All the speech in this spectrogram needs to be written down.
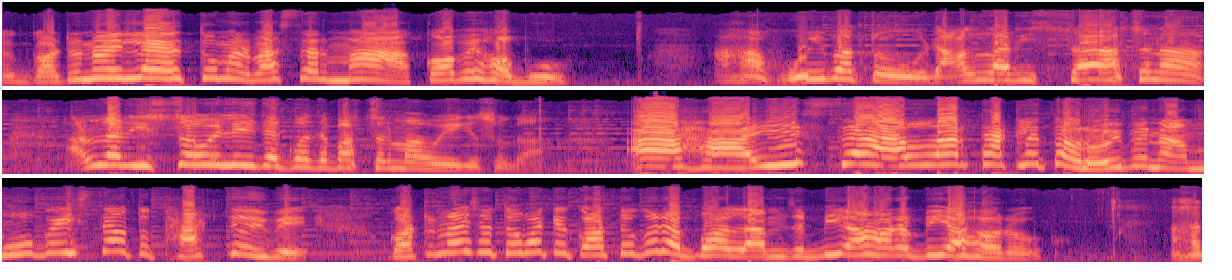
ঘটনা হইলে তোমার বাচ্চার মা কবে হব? আহা হইবা তো এটা আল্লাহর ইচ্ছা আছে না। আল্লাহর ইচ্ছা হইলেই দেখবা যে বাচ্চার মা হয়ে গেছো গা। আহা ইচ্ছা আল্লাহর থাকলে তো আর হইবে না মোগ ইচ্ছাও তো থাকতে হইবে। ঘটনা হয়েছে তোমাকে কত করে বললাম যে বিয়া হরো বিয়া হরো। আহা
